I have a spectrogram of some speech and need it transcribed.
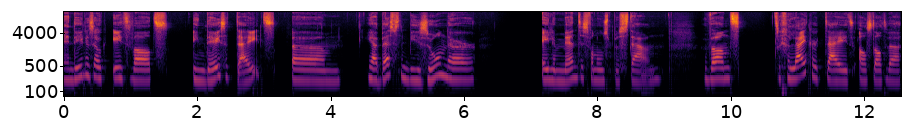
En dit is ook iets wat in deze tijd um, ja, best een bijzonder element is van ons bestaan. Want tegelijkertijd als dat we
